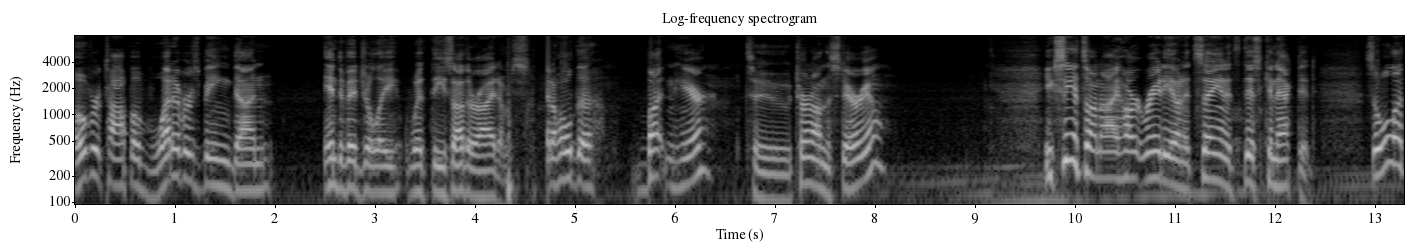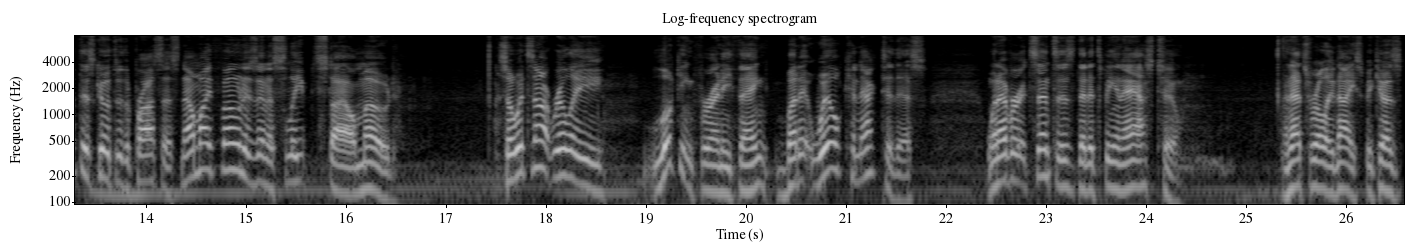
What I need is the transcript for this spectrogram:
over top of whatever's being done individually with these other items. To hold the button here to turn on the stereo. You can see it's on iHeartRadio and it's saying it's disconnected. So we'll let this go through the process. Now my phone is in a sleep style mode. So it's not really looking for anything, but it will connect to this whenever it senses that it's being asked to. And that's really nice because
